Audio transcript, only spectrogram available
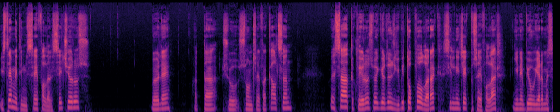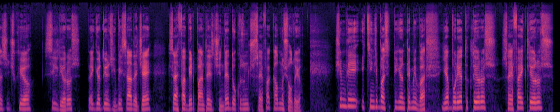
istemediğimiz sayfaları seçiyoruz. Böyle hatta şu son sayfa kalsın ve sağ tıklıyoruz ve gördüğünüz gibi toplu olarak silinecek bu sayfalar. Yine bir uyarı mesajı çıkıyor. Sil diyoruz ve gördüğünüz gibi sadece sayfa bir parantez içinde 9. sayfa kalmış oluyor. Şimdi ikinci basit bir yöntemi var. Ya buraya tıklıyoruz, sayfa ekliyoruz.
